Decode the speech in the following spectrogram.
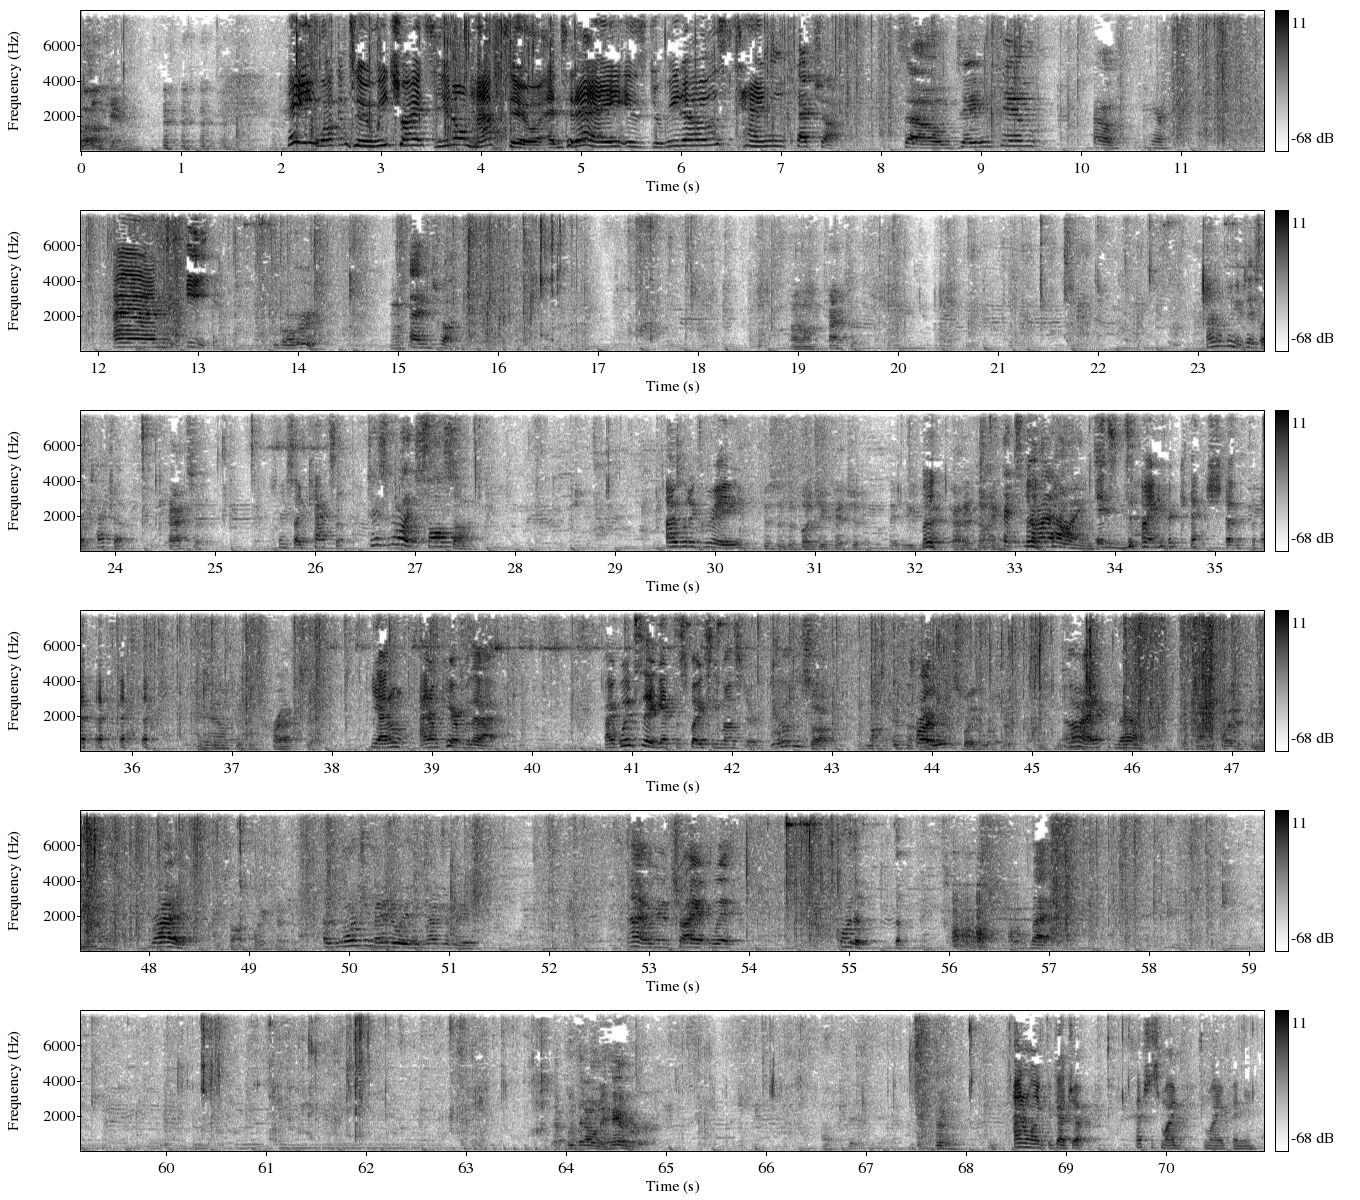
What? on camera. Hey, welcome to We Try It So You Don't Have To. And today is Doritos Tangy Ketchup. So, Dave and Kim, oh, here. And eat. Look at me. And Sean. Uh, ketchup. I don't think it tastes like ketchup. Ketchup. It tastes like catsup. Tastes more like salsa. I would agree. This is the budget ketchup that you get at a diner. It's not Heinz. It's diner ketchup. Yeah. This is crap set. yeah, I don't I don't care for that. I would say get the spicy mustard. It doesn't suck. It's not, it's Just try it with the spicy mustard. it's All not- right. Yeah. It's not quite a tomato. Right. It's not quite ketchup. It's more tomatoey than ketchup is. All right, we're gonna try it with Or the, the that. Put that on the hamburger. I don't like the ketchup. That's just my my opinion.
